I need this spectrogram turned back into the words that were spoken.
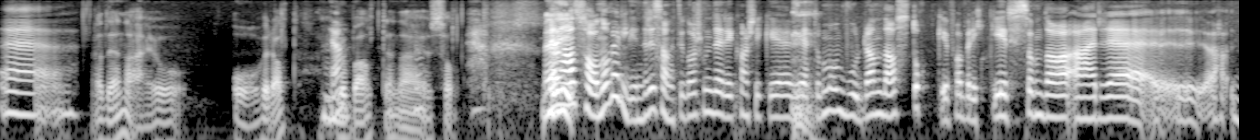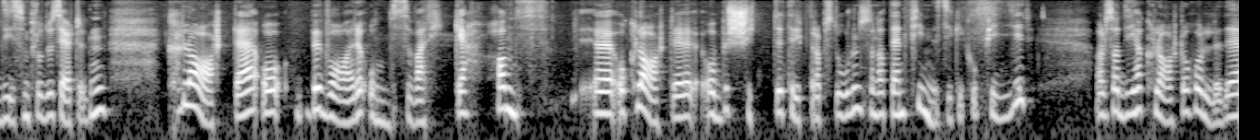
Uh, Ja, den er jo overalt. Ja. Globalt. Den er jo solgt. Men Men han sa noe veldig interessant i går som dere kanskje ikke vet om, om hvordan da Stokke fabrikker, som da er eh, de som produserte den, klarte å bevare åndsverket hans. eh, og klarte å beskytte tripp-trapp-stolen, sånn at den finnes ikke i kopier. Altså De har klart å holde det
